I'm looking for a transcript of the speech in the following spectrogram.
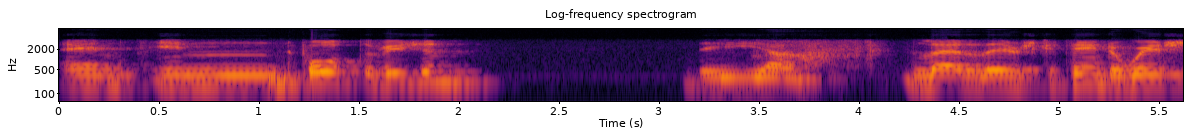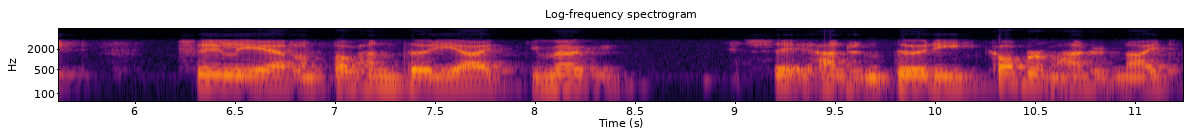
And in fourth division, the um, ladder there is Katandra West, clearly out on top 138, Numurkah 130, Cobram 108,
